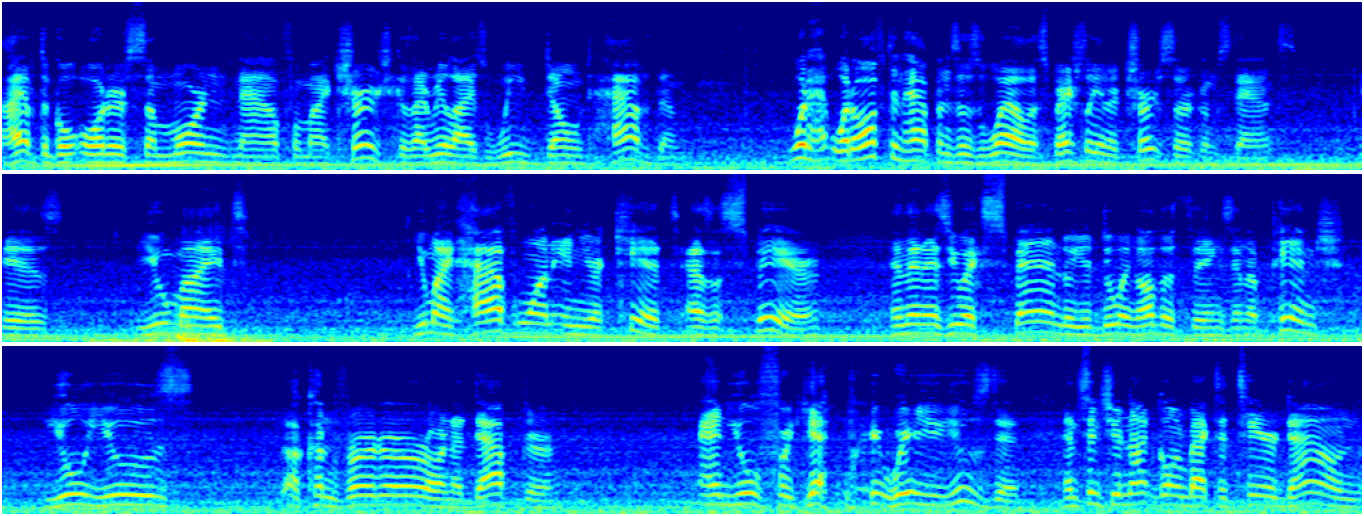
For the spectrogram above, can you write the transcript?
I have to go order some more now for my church because I realize we don't have them. What ha- what often happens as well, especially in a church circumstance, is you might you might have one in your kit as a spare, And then as you expand or you're doing other things, in a pinch, you'll use a converter or an adapter and you'll forget where, you used it. And since you're not going back to tear down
